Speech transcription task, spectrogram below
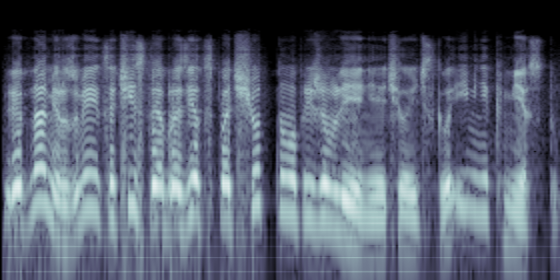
Перед нами, разумеется, чистый образец почетного приживления человеческого имени к месту.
